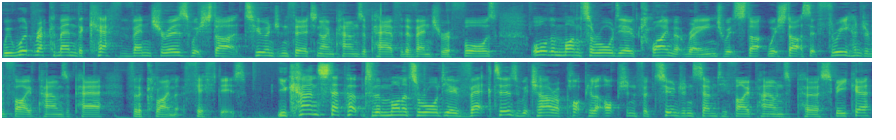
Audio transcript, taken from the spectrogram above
we would recommend the KEF Venturas, which start at £239 a pair for the Ventura 4s or the Monitor Audio Climate range which, start, which starts at £305 a pair for the Climate 50s. You can step up to the Monitor Audio Vectors, which are a popular option for £275 per speaker.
